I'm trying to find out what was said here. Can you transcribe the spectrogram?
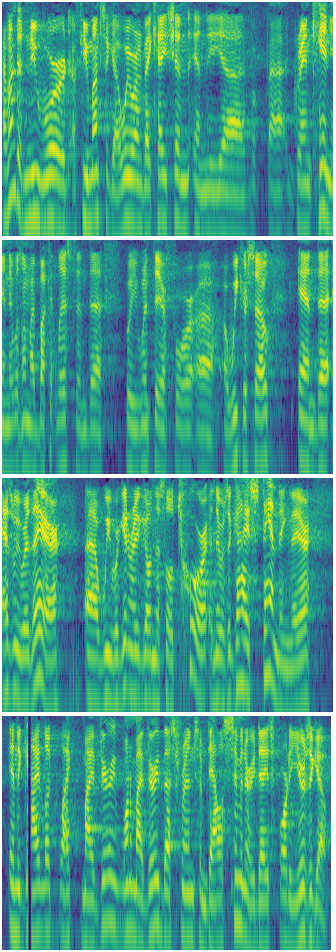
I learned a new word a few months ago. We were on vacation in the uh, uh, Grand Canyon. It was on my bucket list, and uh, we went there for uh, a week or so. And uh, as we were there, uh, we were getting ready to go on this little tour, and there was a guy standing there, and the guy looked like my very one of my very best friends from Dallas Seminary days 40 years ago.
